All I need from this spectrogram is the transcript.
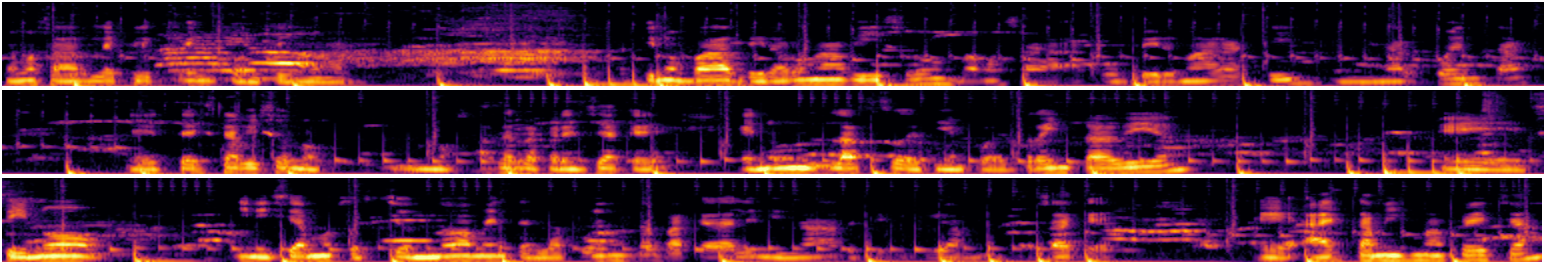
Vamos a darle clic en continuar. Aquí nos va a tirar un aviso. Vamos a confirmar aquí eliminar cuenta este, este aviso nos, hace referencia a que en un lapso de tiempo de 30 días, eh, si no iniciamos sesión nuevamente en la cuenta, va a quedar eliminada definitivamente. O sea que eh, a esta misma fecha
